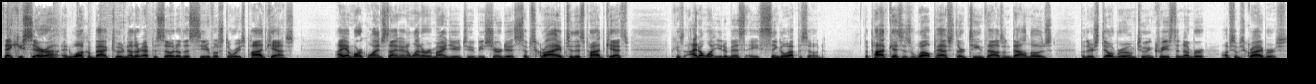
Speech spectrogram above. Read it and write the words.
Thank you, Sarah, and welcome back to another episode of the Cedarville Stories podcast. I am Mark Weinstein, and I want to remind you to be sure to subscribe to this podcast because I don't want you to miss a single episode. The podcast is well past 13,000 downloads, but there's still room to increase the number of subscribers.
